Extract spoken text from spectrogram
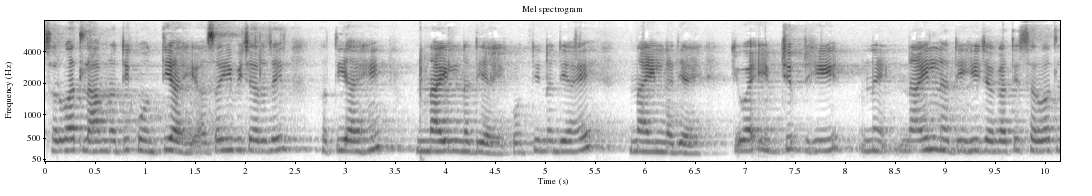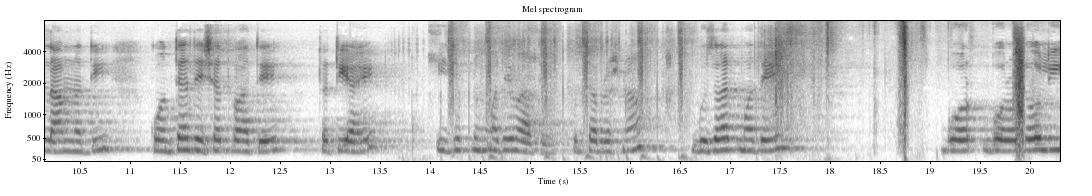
सर्वात लांब नदी कोणती आहे? असंही विचारलं जाईल. तर ती आहे नाईल नदी आहे. कोणती नदी आहे? नाईल नदी आहे. किंवा इजिप्त ही नाही नाईल नदी ही जगातील सर्वात लांब नदी कोणत्या देशात वाहते? तर ती आहे इजिप्तमध्ये वाहते. पुढचा प्रश्न. गुजरातमध्ये बोर बोरडोली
